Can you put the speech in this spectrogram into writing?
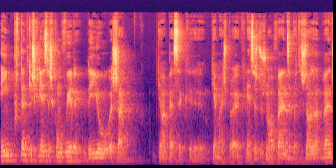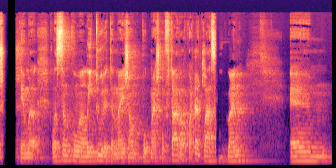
é importante que as crianças como ver, daí eu achar que é uma peça que, que é mais para crianças dos 9 anos, a partir dos 9 anos, tem uma relação com a leitura também já um pouco mais confortável, quarta classe, quinto ano, um,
